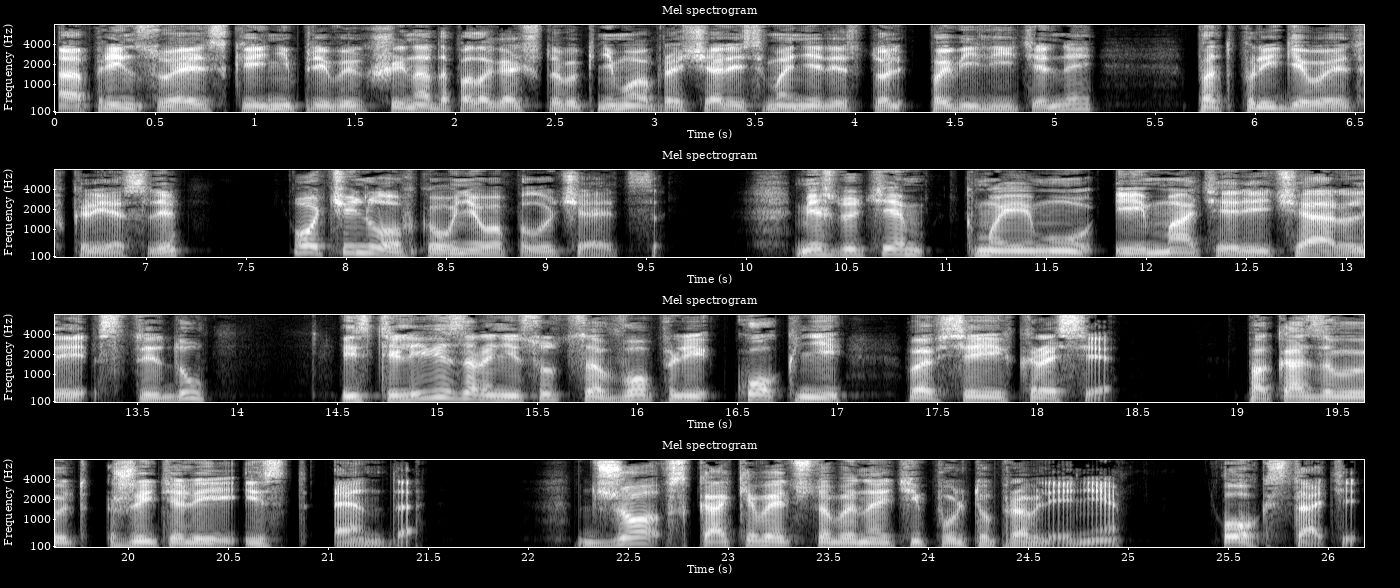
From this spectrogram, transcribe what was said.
А принц Уэльский, не привыкший, надо полагать, чтобы к нему обращались в манере столь повелительной, подпрыгивает в кресле. Очень ловко у него получается. Между тем, к моему и матери Чарли стыду, из телевизора несутся вопли кокни во всей их красе. Показывают жителей Ист-Энда. Джо вскакивает, чтобы найти пульт управления. О, кстати,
